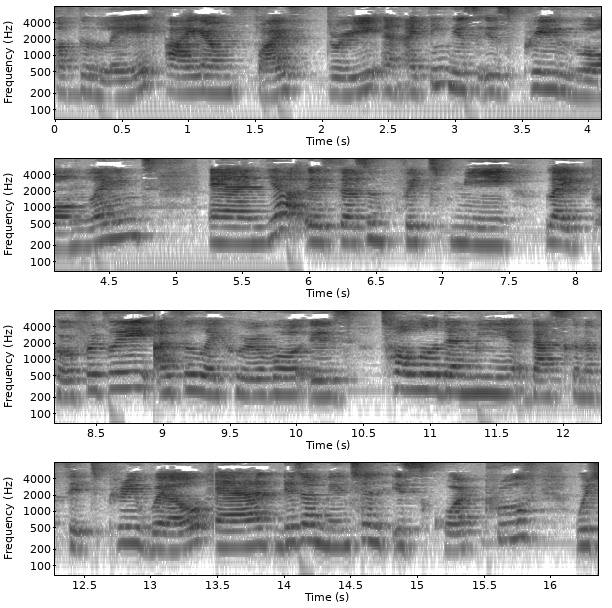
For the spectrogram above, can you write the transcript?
of the leg. I am 5'3 and I think this is pretty long length and yeah it doesn't fit me like perfectly I feel like whoever is taller than me that's gonna fit pretty well. And this I mentioned is squat proof which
